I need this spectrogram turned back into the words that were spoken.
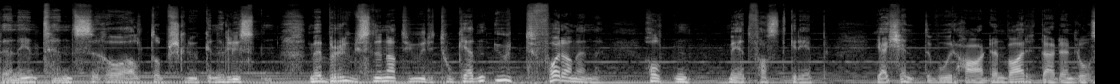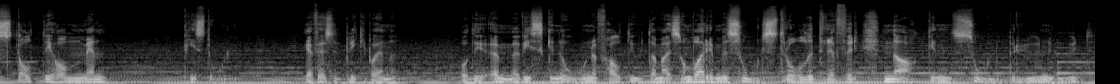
den intense og altoppslukende lysten. Med brusende natur tok jeg den ut foran henne, holdt den med et fast grep. Jeg kjente hvor hard den var, der den lå stolt i hånden min. Pistolen. Jeg festet blikket på henne, og de ømme, hviskende ordene falt ut av meg som varme solstråler treffer naken, solbrun hud.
